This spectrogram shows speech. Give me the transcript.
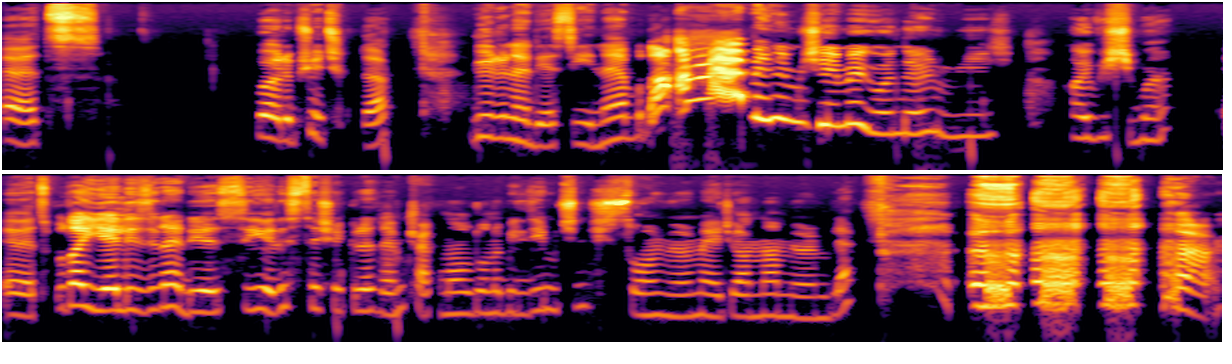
Evet. Böyle bir şey çıktı. Gül'ün hediyesi yine. Bu da aa, benim şeyime göndermiş. Hayvişime. Evet bu da Yeliz'in hediyesi. Yeliz teşekkür ederim. Çakma olduğunu bildiğim için hiç sormuyorum. Heyecanlanmıyorum bile.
